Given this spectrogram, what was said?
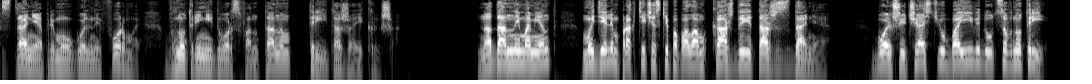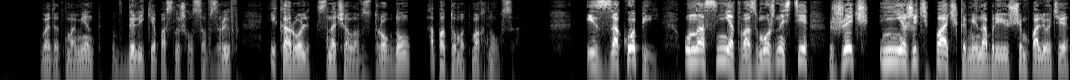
Здание прямоугольной формы, внутренний двор с фонтаном, три этажа и крыша. На данный момент мы делим практически пополам каждый этаж здания. Большей частью бои ведутся внутри. В этот момент вдалеке послышался взрыв, и король сначала вздрогнул, а потом отмахнулся. Из-за копий у нас нет возможности жечь нежить пачками на бреющем полете.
